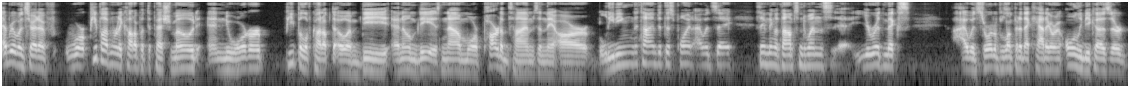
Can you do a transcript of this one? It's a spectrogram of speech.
everyone's sort of people haven't really caught up with Depeche Mode and New Order. People have caught up to OMD, and OMD is now more part of the times than they are leading the times at this point. I would say. Same thing with Thompson Twins, Uh, Eurythmics. I would sort of lump into that category only because they're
